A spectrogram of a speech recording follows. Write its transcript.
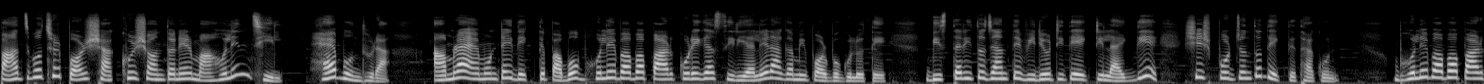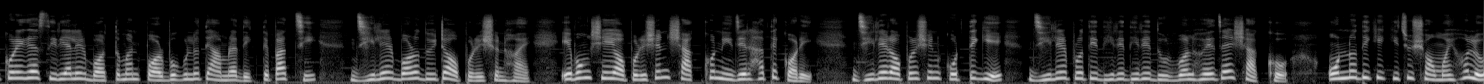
পাঁচ বছর পর সাক্ষুর সন্তানের মা হলেন ঝিল। হ্যাঁ বন্ধুরা, আমরা এমনটাই দেখতে পাবো ভোলে বাবা পার করে গা সিরিয়ালের আগামী পর্বগুলোতে। বিস্তারিত জানতে ভিডিওটিতে একটি লাইক দিয়ে শেষ পর্যন্ত দেখতে থাকুন। ভোলে বাবা পার করে গা সিরিয়ালের বর্তমান পর্বগুলোতে আমরা দেখতে পাচ্ছি, ঝিলের বড় দুইটা অপারেশন হয় এবং সেই অপারেশন সাক্ষ্য নিজের হাতে করে। ঝিলের অপারেশন করতে গিয়ে ঝিলের প্রতি ধীরে ধীরে দুর্বল হয়ে যায় সাক্ষ্য। অন্যদিকে কিছু সময় হলেও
